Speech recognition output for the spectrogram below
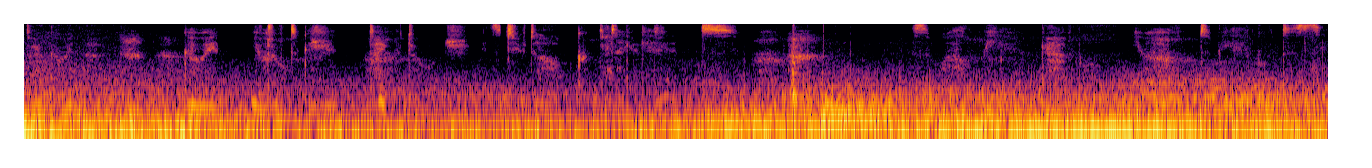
Don't go in there. Go in. You have to go in. Take the torch. It's too dark. Take, it. This will help you. Careful. You have to be able to see.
